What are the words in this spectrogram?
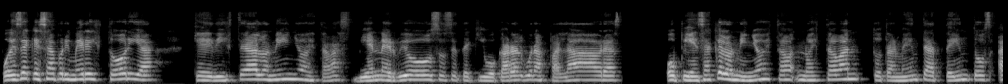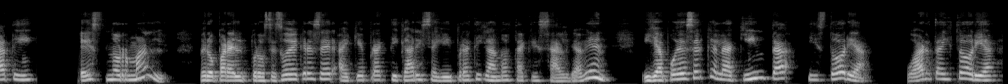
Puede ser que esa primera historia que diste a los niños estabas bien nervioso, se te equivocaron algunas palabras, o piensas que los niños no estaban totalmente atentos a ti, es normal, pero para el proceso de crecer hay que practicar y seguir practicando hasta que salga bien. Y ya puede ser que la quinta historia, cuarta historia,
